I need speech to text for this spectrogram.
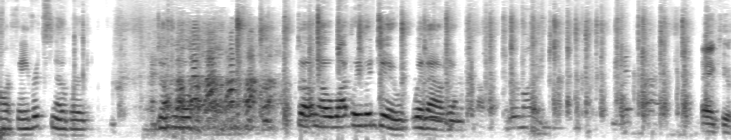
our favorite snowbird. Don't know, don't know what we would do without him. Thank you.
